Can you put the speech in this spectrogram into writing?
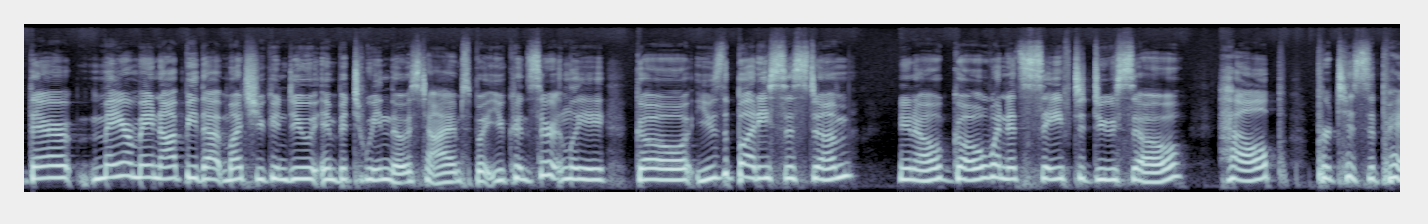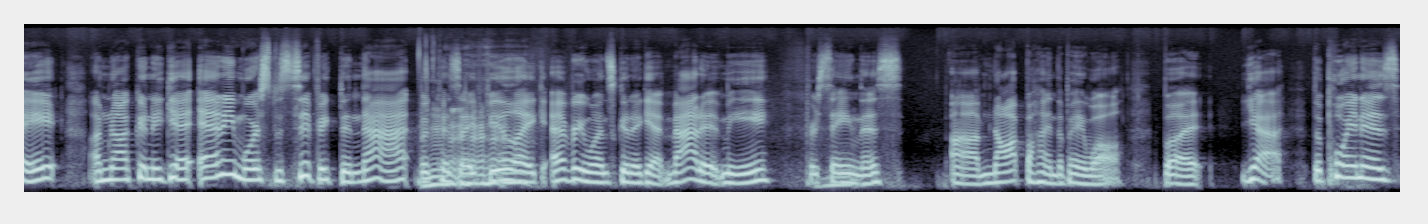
there may or may not be that much you can do in between those times, but you can certainly go use the buddy system, you know, go when it's safe to do so, help, participate. I'm not going to get any more specific than that because I feel like everyone's going to get mad at me for saying this, um, not behind the paywall. But yeah, the point is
